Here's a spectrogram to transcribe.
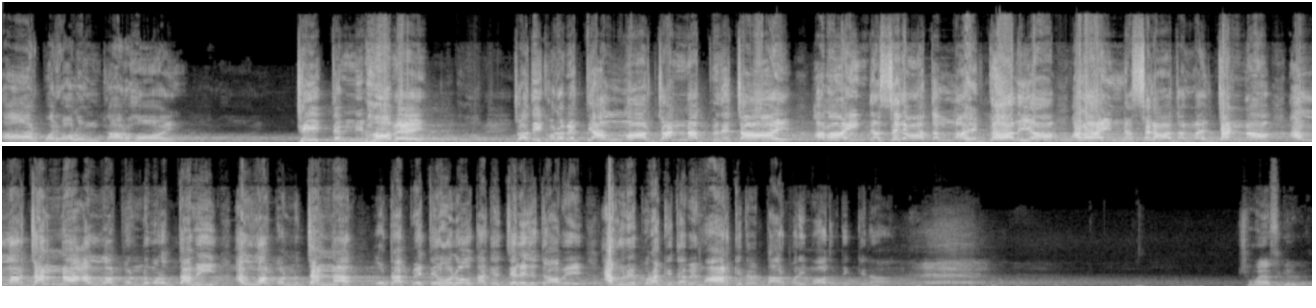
তারপরে অলংকার হয়। ঠিক তেমনি ভাবে যদি কোনো ব্যক্তি আল্লাহর জান্নাত পেতে চায়, আলা ইন্না সিলাত আল্লাহ গালিয়া, আলা ইন্না সিলাত আল্লাহ জান্নাহ আল্লাহর জান্নাহ আল্লাহর পণ্য বড় দামি, আল্লাহর পণ্য জান্নাত, ওটা পেতে হলেও তাকে জেলে যেতে হবে, আগুনে পোড়া খেতে হবে, মার খেতে হবে তারপরে পাওয়া যাবে কিনা। সময় আছে কীরকম?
